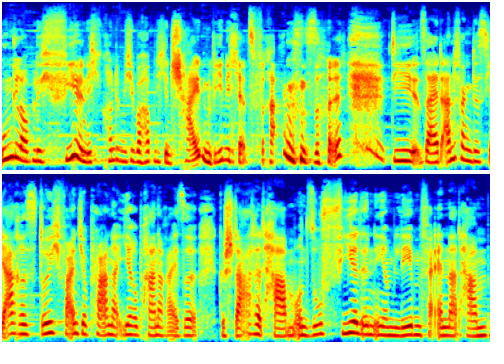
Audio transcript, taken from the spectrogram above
unglaublich vielen. Ich konnte mich überhaupt nicht entscheiden, wen ich jetzt fragen soll, die seit Anfang des Jahres durch Find Your Prana ihre Prana-Reise gestartet haben und so viel in ihrem Leben verändert haben,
